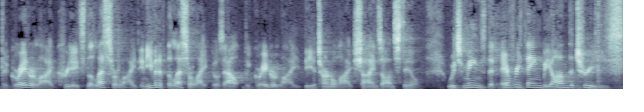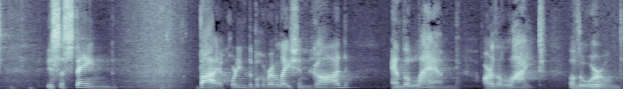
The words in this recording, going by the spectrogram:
the greater light creates the lesser light. And even if the lesser light goes out, the greater light, the eternal light, shines on still. Which means that everything beyond the trees is sustained by, according to the book of Revelation, God and the Lamb are the light of the world.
